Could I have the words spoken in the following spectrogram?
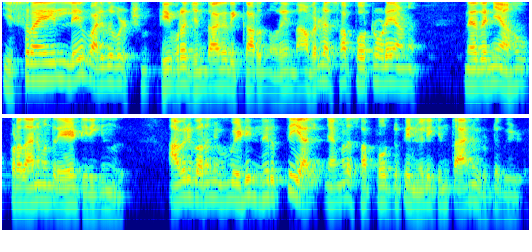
ഇസ്രായേലിലെ വലതുപക്ഷം തീവ്ര ചിന്താഗതിക്കാർ എന്ന് പറയുന്ന അവരുടെ സപ്പോർട്ടോടെയാണ് നെതന്യാഹു പ്രധാനമന്ത്രിയായിട്ടിരിക്കുന്നത്. അവർ പറഞ്ഞു വെടി നിർത്തിയാൽ ഞങ്ങൾ സപ്പോർട്ട് പിൻവലിക്കും താനൂരിട്ട് വീഴും.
